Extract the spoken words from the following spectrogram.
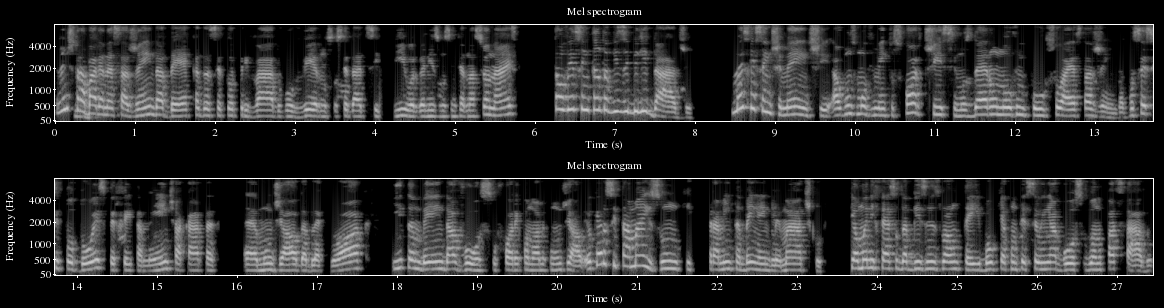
A gente uhum. trabalha nessa agenda há décadas, setor privado, governo, sociedade civil, organismos internacionais, talvez sem tanta visibilidade. Mas recentemente, alguns movimentos fortíssimos deram um novo impulso a esta agenda. Você citou dois perfeitamente, a Carta é, mundial da BlackRock e também Davos, o Fórum Econômico Mundial. Eu quero citar mais um que para mim também é emblemático, que é o manifesto da Business Roundtable, que aconteceu em agosto do ano passado.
